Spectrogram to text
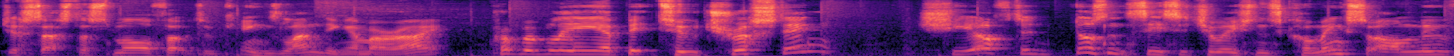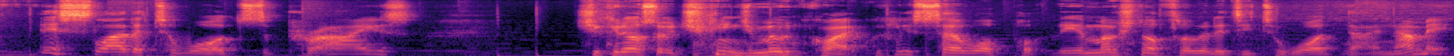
Just ask the small folks of King's Landing, am I right? Probably a bit too trusting. She often doesn't see situations coming, so I'll move this slider towards surprise. She can also change mood quite quickly, so we'll put the emotional fluidity toward dynamic.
